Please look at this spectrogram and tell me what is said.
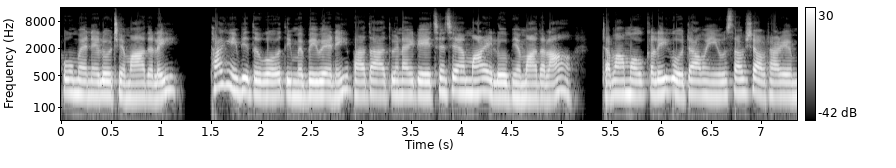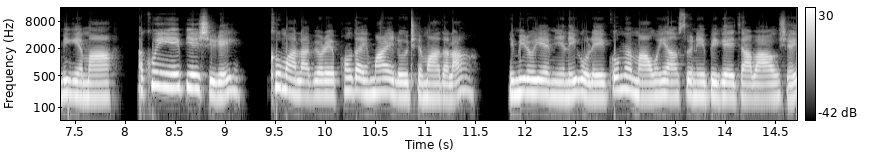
ပုံမှန်တယ်လို့ထင်ပါတယ်လေဖခင်ဖြစ်သူကိုအတိမပေးပဲနေဘာသာအတွင်းလိုက်တဲ့ချမ်းချမ်းမားတယ်လို့မြင်ပါသလားဒါမှမဟုတ်ကလေးကိုတာဝန်ယူဆောက်ရှောက်ထားတဲ့မိခင်မှာအခွင့်အရေးပြည့်ရှိတယ်ခုမှလာပြောတဲ့ဖုံးတိုင်မားတယ်လို့ထင်ပါသလား မိမိတို့ရဲ့မြင်လေးကိုလည်းကိုယ့်မမဝင်ရောက်ဆွေးနွေးပေးခဲ့ကြပါအောင်ရှင်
